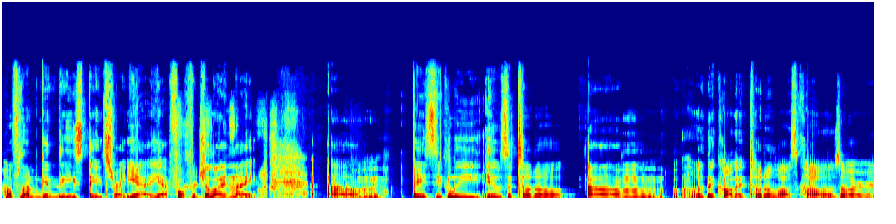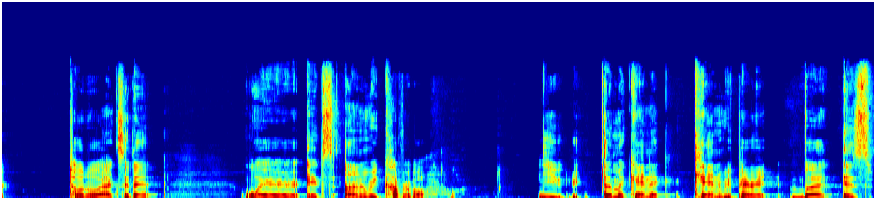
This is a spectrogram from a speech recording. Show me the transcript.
Hopefully, I'm getting these dates right. Yeah, yeah, Fourth of July night. Um, basically, it was a total um, what do they call it? Total loss cause or total accident, where it's unrecoverable. You, the mechanic can repair it, but it's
